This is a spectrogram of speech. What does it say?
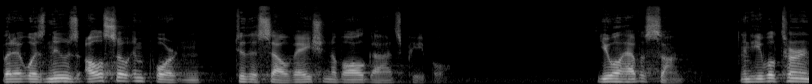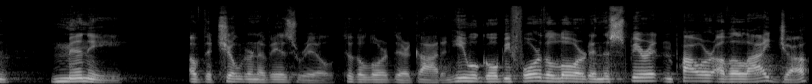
But it was news also important to the salvation of all God's people. You will have a son, and he will turn many of the children of Israel to the Lord their God. And he will go before the Lord in the spirit and power of Elijah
